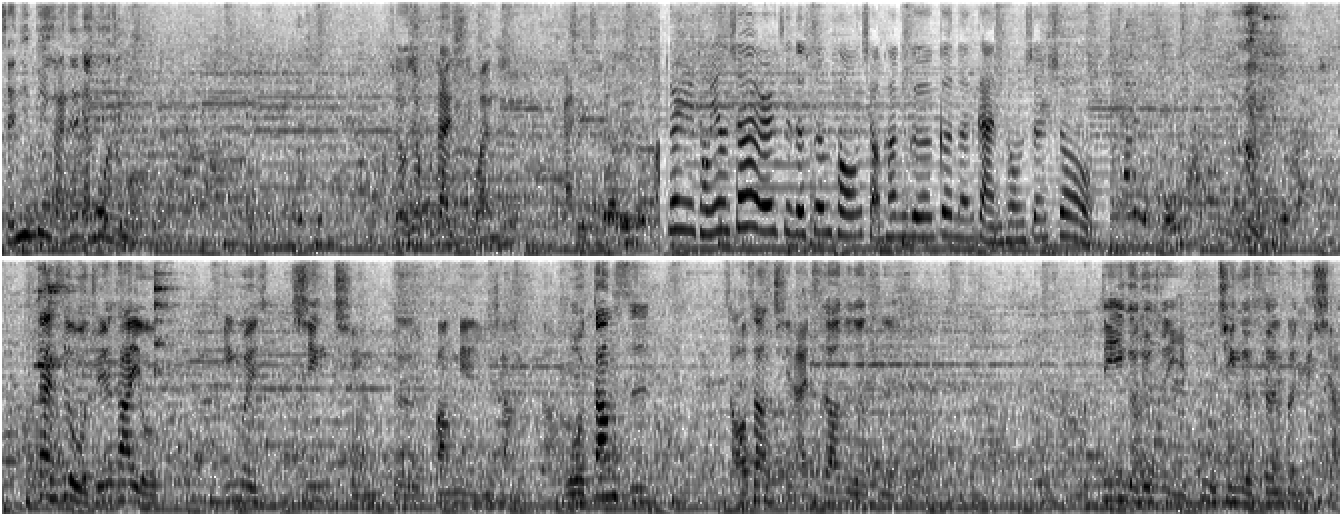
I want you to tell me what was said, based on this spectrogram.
神经病啊，你在难过什么？所以我就不太喜欢这个感觉。对于同样是爱儿子的孙鹏，小康哥更能感同身受。但是我觉得他有因为心情的方面影响很大。我当时早上起来知道这个事的时候，我第一个就是以父亲的身份去想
